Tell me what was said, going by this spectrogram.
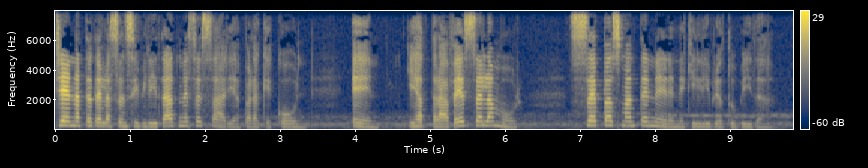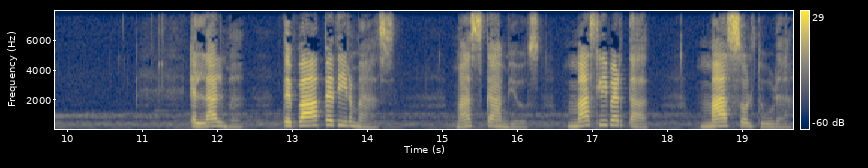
Llénate de la sensibilidad necesaria para que con, en y a través del amor sepas mantener en equilibrio tu vida. El alma te va a pedir más, más cambios, más libertad, más soltura,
